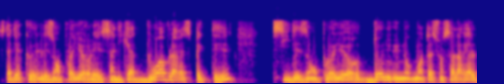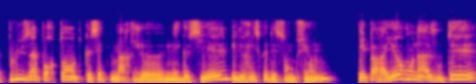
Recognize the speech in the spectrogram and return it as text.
c'est-à-dire que les employeurs et les syndicats doivent la respecter. Si des employeurs donnent une augmentation salariale plus importante que cette marge négociée, ils risquent des sanctions. Et par ailleurs, on a ajouté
